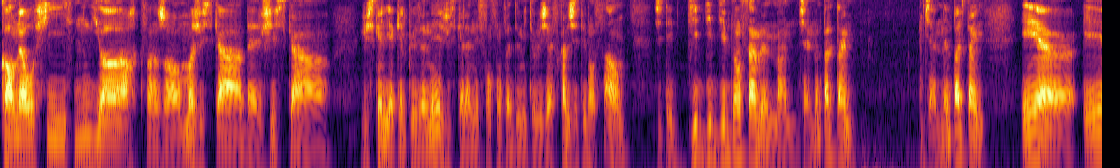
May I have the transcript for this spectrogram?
corner office New York enfin genre moi jusqu'à ben, jusqu'à jusqu'à il y a quelques années jusqu'à la naissance en fait de mythologie astrale j'étais dans ça hein. j'étais deep deep deep dans ça même man j'avais même pas le time j'avais même pas le time et, et,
